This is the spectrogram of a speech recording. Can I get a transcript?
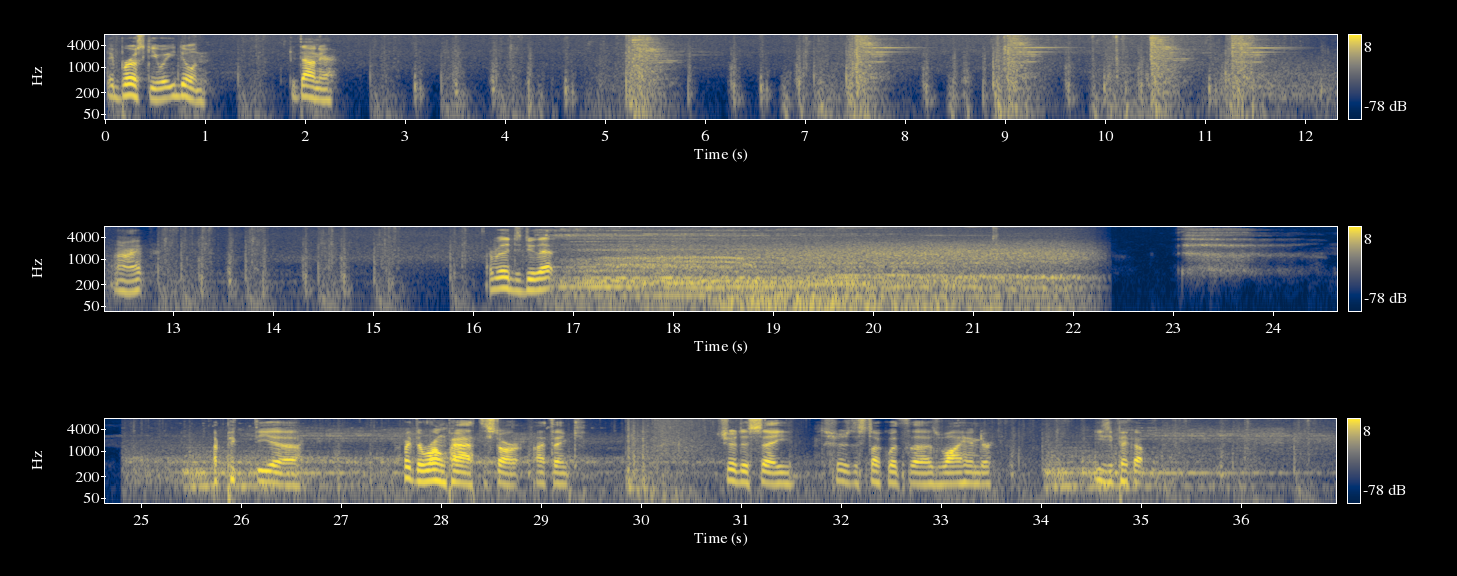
Hey, broski, what you doing? Get down here. Alright. I really did do that. I picked the, uh... I picked the wrong path to start, I think. Should just say... Should just stuck with uh, Zweihander. Easy pickup.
